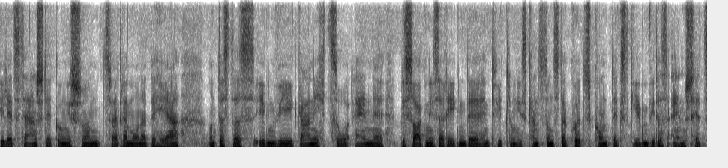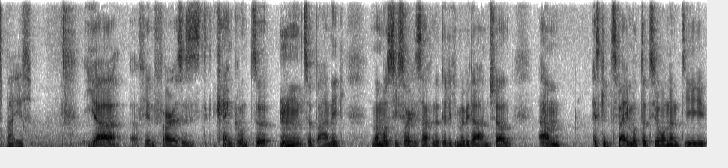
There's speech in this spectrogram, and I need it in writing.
die letzte Ansteckung ist schon zwei, drei Monate her und dass das irgendwie gar nicht so eine besorgniserregende Entwicklung ist. Kannst du uns da kurz Kontext geben, wie das einschätzbar ist? Ja, auf jeden Fall. Also es ist kein Grund zur, zur Panik. Man muss sich solche Sachen natürlich immer wieder anschauen. Ähm, es gibt zwei Mutationen, die,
